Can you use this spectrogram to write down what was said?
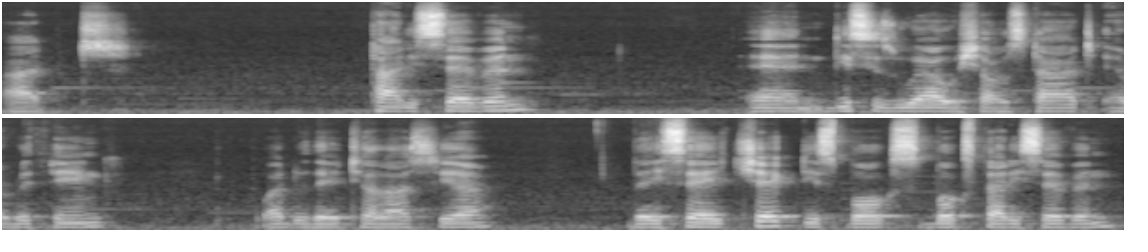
at 37 and this is where we shall start everything. What do they tell us here? They say check this box box 37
